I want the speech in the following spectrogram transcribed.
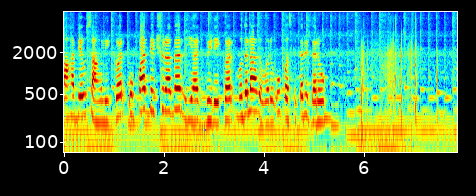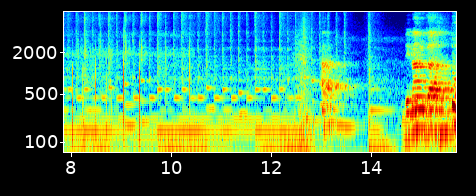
ಮಹಾದೇವ್ ಸಾಂಗ್ಲಿಕರ್, ಉಪಾಧ್ಯಕ್ಷರಾದ ರಿಯಾಜ್ ಬಿಡೇಕರ್ ಮೊದಲಾದವರು ಉಪಸ್ಥಿತರಿದ್ದರು. ದಿನಾಂಕ ಹತ್ತು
